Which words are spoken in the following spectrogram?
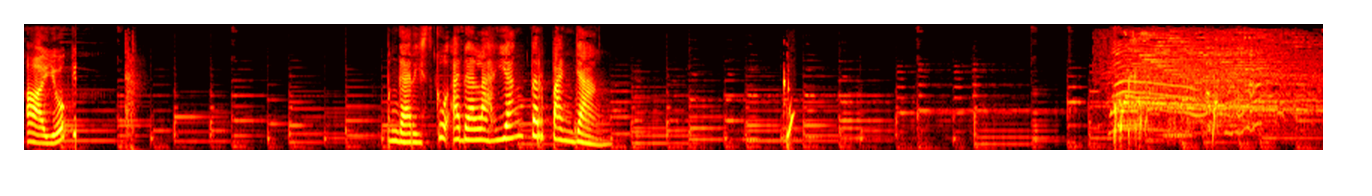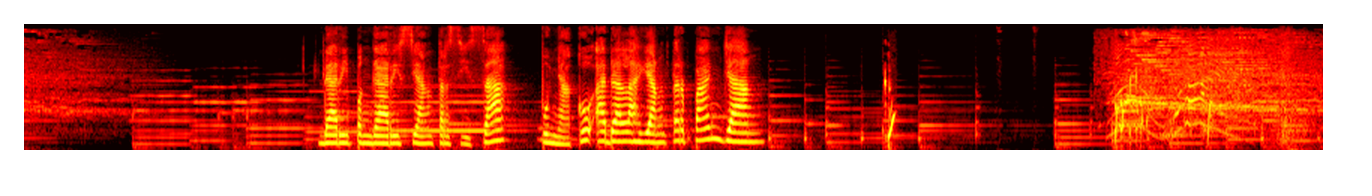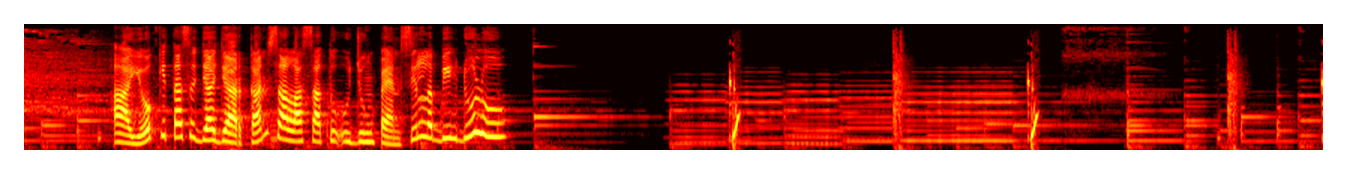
Ayo kita Penggarisku adalah yang terpanjang. Dari penggaris yang tersisa, punyaku adalah yang terpanjang. Ayo kita sejajarkan salah satu ujung pensil lebih dulu.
